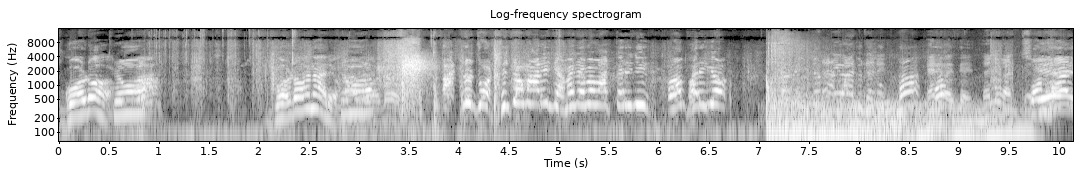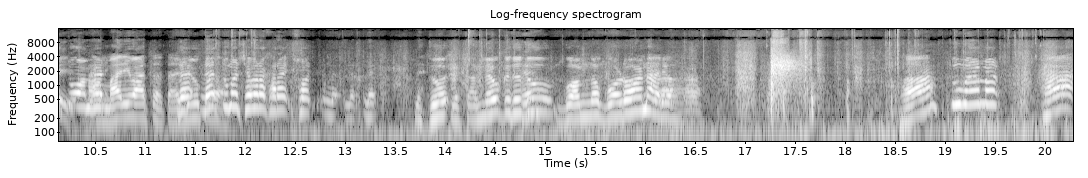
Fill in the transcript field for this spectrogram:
ગોડો સમોરા ગોડો ના રહ્યો. આટલું જોરથી તો મારી જમે જમે વાત કરી દી હવે ફરી ગયો. મારી વાત. તું મને જો તમે એવું કીધું તું ગોમનો ગોડો હે ને હા? તું હા?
